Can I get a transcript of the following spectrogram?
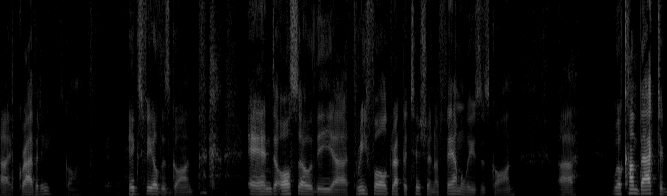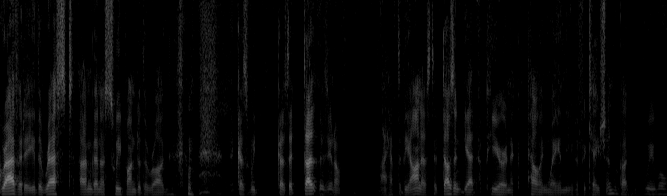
Uh, gravity is gone. Higgs field is gone. and also the uh, threefold repetition of families is gone. Uh, we'll come back to gravity. The rest I'm going to sweep under the rug because we because it does you know I have to be honest it doesn't yet appear in a compelling way in the unification, but we will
